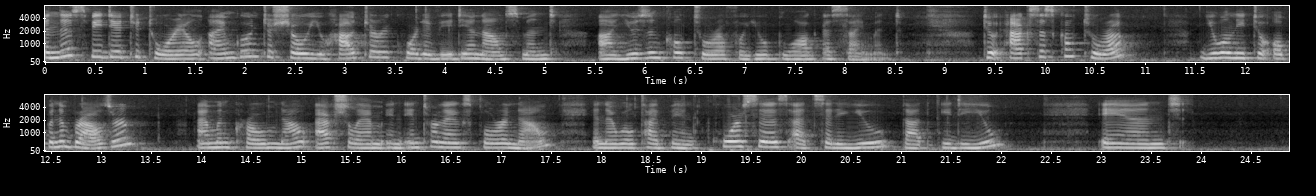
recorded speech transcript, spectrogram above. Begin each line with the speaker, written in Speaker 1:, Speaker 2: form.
Speaker 1: In this video tutorial, I'm going to show you how to record a video announcement uh, using Kaltura for your blog assignment. To access Kaltura, you will need to open a browser. I'm in Chrome now. Actually, I'm in Internet Explorer now, and I will type in courses at cityu.edu. And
